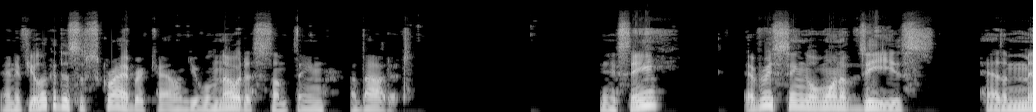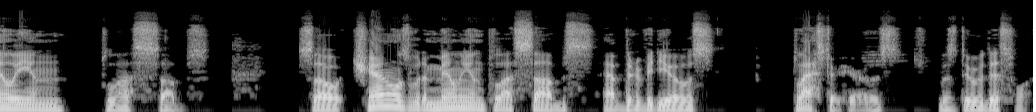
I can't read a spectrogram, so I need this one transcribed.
And if you look at the subscriber count, you will notice something about it. You see? Every single one of these has a million plus subs. So channels with a million plus subs have their videos plastered here. Let's let's do this one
